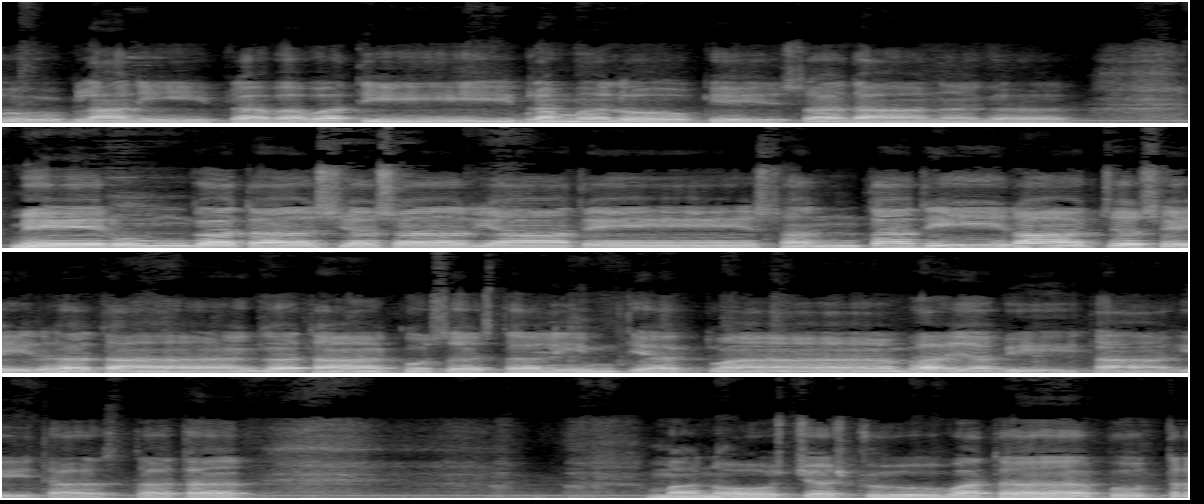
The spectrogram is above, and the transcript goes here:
तु ग्लानि प्रभवति ब्रह्मलोके सदा नग मेरुं गतस्य शर्याते सन्ततिराक्षसैर्हता गता कुशस्थलीं त्यक्त्वा भयभीता इतस्तत। मनोश्चष्टुवत पुत्र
